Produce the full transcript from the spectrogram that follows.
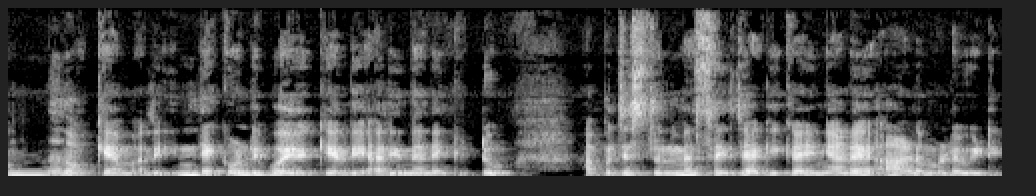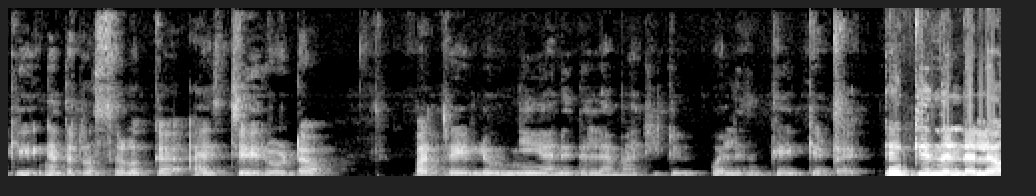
ഒന്ന് നോക്കിയാൽ മതി. എന്റെ അക്കൗണ്ടിൽ പോയി നോക്കിയാൽ മതി. അതിൽ നിന്ന് തന്നെ കിട്ടും. അപ്പോൾ ജസ്റ്റ് ഒന്ന് മെസ്സേജ് ആക്കി കഴിഞ്ഞാൽ ആൾ നമ്മുടെ വീട്ടിലേക്ക് ഇങ്ങനത്തെ ഡ്രസ്സുകളൊക്കെ അയച്ചു തരും കേട്ടോ. അപ്പം അത്രയേ ഉള്ളൂ. ഇനി ഞാനിതെല്ലാം വല്ലതും കഴിക്കട്ടെ. എനിക്കിന്നുണ്ടല്ലോ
